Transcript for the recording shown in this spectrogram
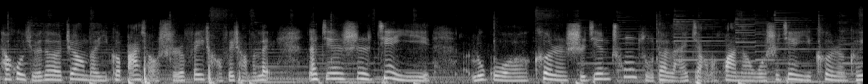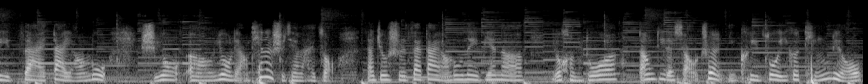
他会觉得这样的一个八小时非常非常的累。那既然是建议，如果客人时间充足的来讲的话呢，我是建议客人可以在大洋路使用，呃，用两天的时间来走。那就是在大洋路那边呢，有很多当地的小镇，你可以做一个停留，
